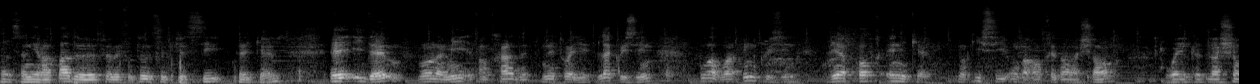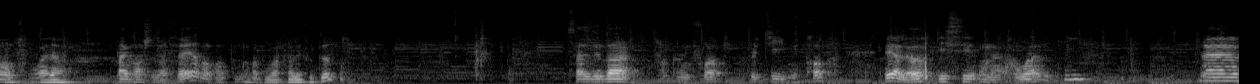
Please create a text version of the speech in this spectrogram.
Ça, ça n'ira pas de faire des photos de cette pièce-ci telle qu'elle. Et idem, mon ami est en train de nettoyer la cuisine pour avoir une cuisine bien propre et nickel. Donc ici, on va rentrer dans la chambre. Vous voyez que la chambre, voilà, pas grand chose à faire, donc on, va pouvoir faire les photos. Salle de bain, encore une fois, petit mais propre. Et alors, ici, on a Rouen qui, euh,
